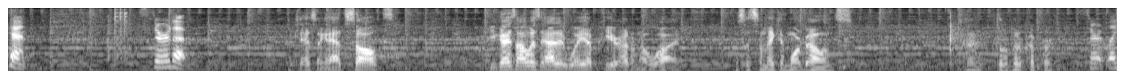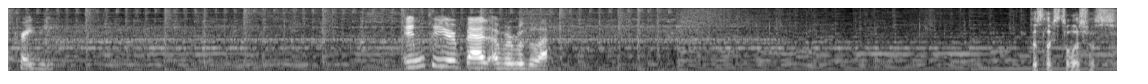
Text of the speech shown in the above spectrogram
ten. Stir it up. Okay, so I'm gonna add salt. You guys always add it way up here. I don't know why. This is to make it more balanced. Okay, a little bit of pepper. Stir it like crazy. Into your bed of arugula. This looks delicious.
